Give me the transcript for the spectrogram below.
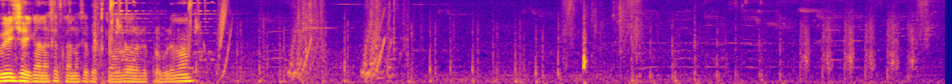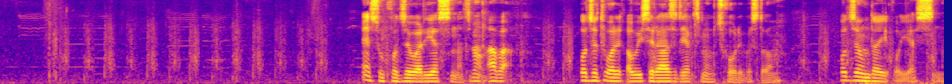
ვიჯეი განახებ, განახებ რა თქმა უნდა, არ არის პრობლემა. ეს უხოძე ვარია სნაც მაგრამ აბა ხოძე თუ არ იყავ ისე რა აზრი აქვს მე უცხოებას და ხოძე უნდა იყო იასნა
